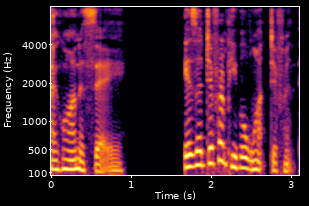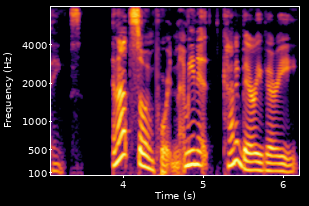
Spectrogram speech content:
I want to say is that different people want different things. And that's so important. I mean, it's kind of very, very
